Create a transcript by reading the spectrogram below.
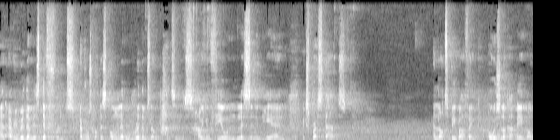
and every rhythm is different. Everyone's got their own little rhythms, little patterns, how you feel and listen and hear and express dance. And lots of people, I think, always look at me and go,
